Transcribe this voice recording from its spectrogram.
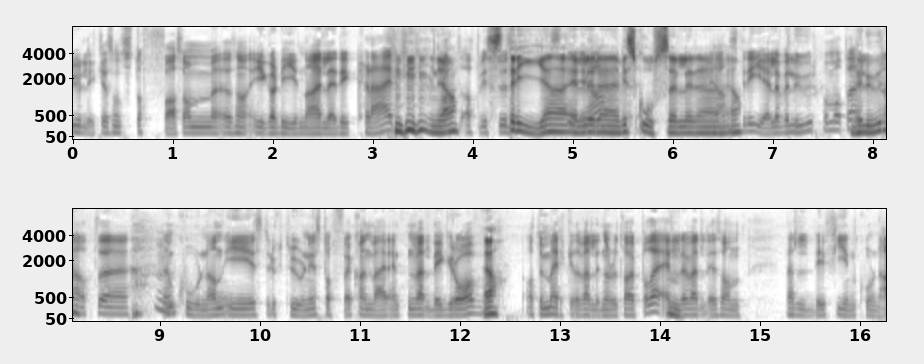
ulike sånn stoffer som eh, sånn, i gardiner eller i klær. ja. At, at hvis du, Strie eller ja. eh, viskose eller ja, ja. strie eller velur, på en måte. Velur, ja. At eh, de kornene i strukturen i stoffet kan være enten veldig grov, ja. At du merker det veldig når du tar på det, eller veldig sånn veldig finkorna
